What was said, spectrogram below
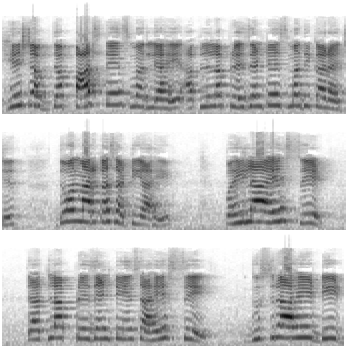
हे शब्द पास्ट टेन्समधले आहे. आपल्याला प्रेझेंट टेन्समध्ये करायचे दोन मार्कासाठी आहे. पहिला आहे सेट त्यातला प्रेझेंट टेन्स आहे से दुसरा आहे डीड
